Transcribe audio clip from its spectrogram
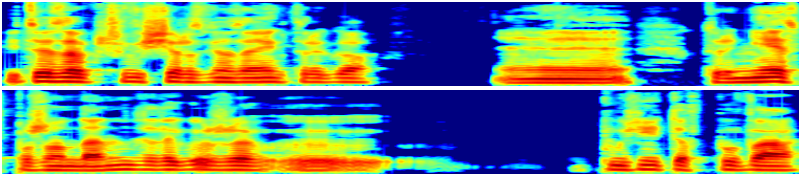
I to jest oczywiście rozwiązanie, którego, e, które nie jest pożądane, dlatego że e, później to wpływa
